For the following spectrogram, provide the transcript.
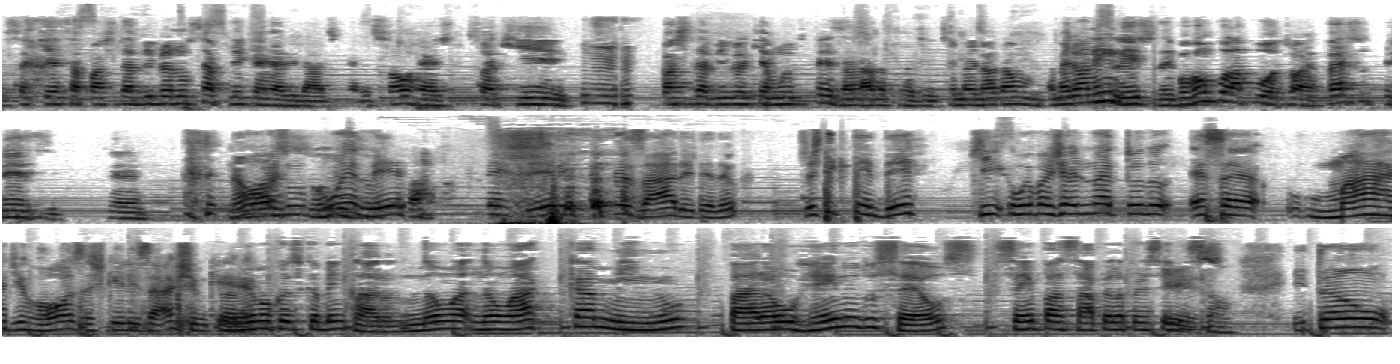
isso aqui, essa parte da Bíblia não se aplica à realidade, cara, é só o resto. Isso aqui, uhum. parte da Bíblia aqui é muito pesada pra gente, é melhor, dar um, é melhor nem ler isso daí. Vamos pular pro outro, olha, verso 13. É, não, mas o bom é ler, entender, é pesado, entendeu? Vocês têm que entender que o evangelho não é todo essa mar de rosas que eles acham que pra é. mim uma coisa fica bem claro, não há, não há caminho para o reino dos céus sem passar pela perseguição. Isso. Então,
